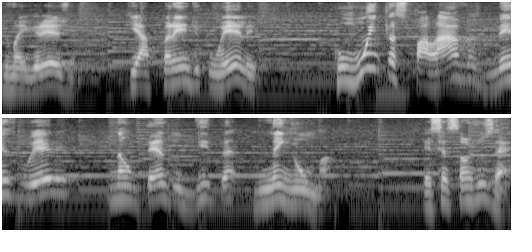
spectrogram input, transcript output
De uma igreja que aprende com ele com muitas palavras, mesmo ele não tendo dita nenhuma. Esse é São José.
